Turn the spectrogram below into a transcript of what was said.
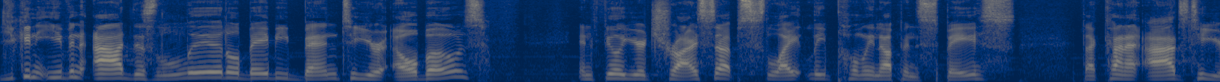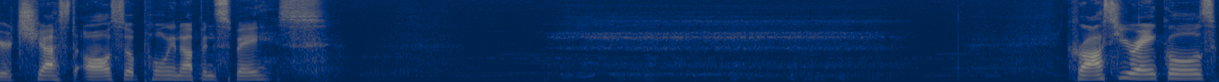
You can even add this little baby bend to your elbows and feel your triceps slightly pulling up in space. That kind of adds to your chest also pulling up in space. Cross your ankles,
